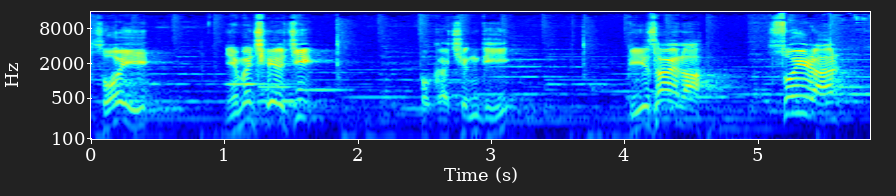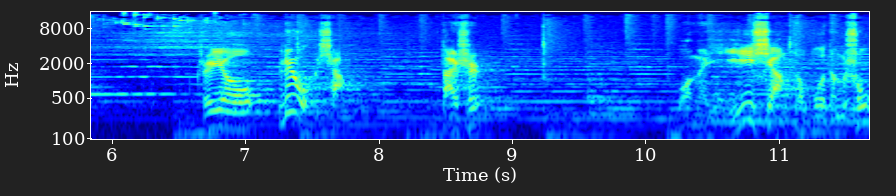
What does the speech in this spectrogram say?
所以。你们切记，不可轻敌。比赛呢，虽然只有六个项目，但是我们一项都不能输。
